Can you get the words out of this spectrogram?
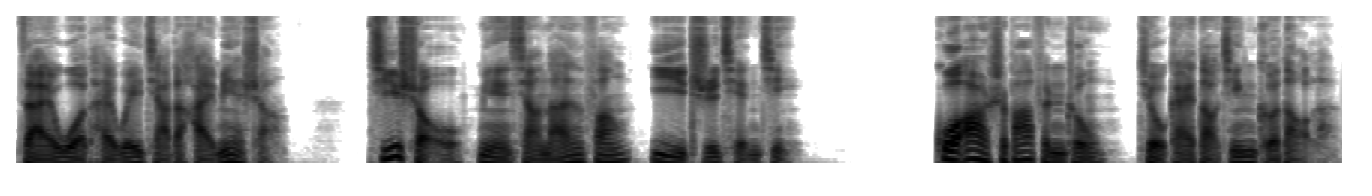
在沃泰维甲的海面上，机首面向南方一直前进。过二十八分钟就该到金阁岛了。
